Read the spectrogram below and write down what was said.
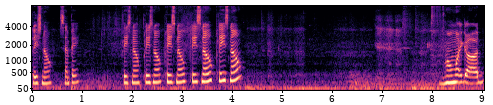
Please no, Senpai. Please no, please no, please no, please no, please no. Oh my god.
